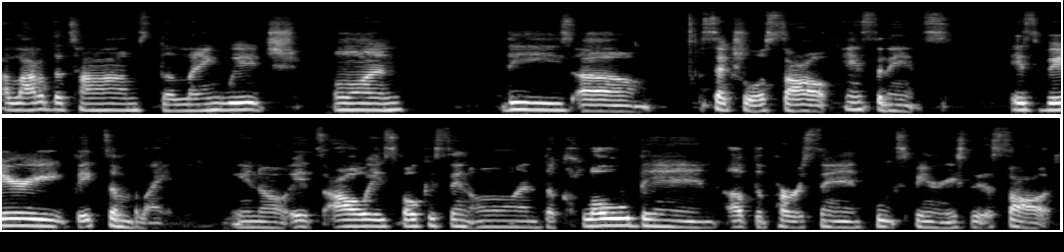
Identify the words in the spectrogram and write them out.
a lot of the times the language on these um, sexual assault incidents is very victim blaming. You know, it's always focusing on the clothing of the person who experienced the assault,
